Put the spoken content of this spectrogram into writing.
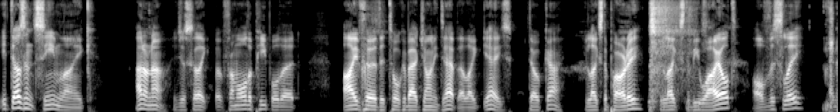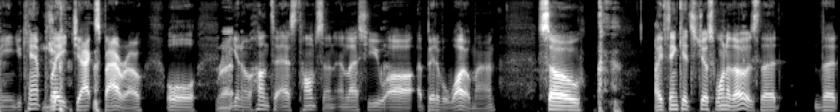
it doesn't seem like. I don't know. It just like uh, from all the people that I've heard that talk about Johnny Depp, they're like, yeah, he's a dope guy. He likes to party. He likes to be wild. Obviously, I mean, you can't play Jack Sparrow or Right. you know Hunter S. Thompson unless you are a bit of a wild man. So I think it's just one of those that that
